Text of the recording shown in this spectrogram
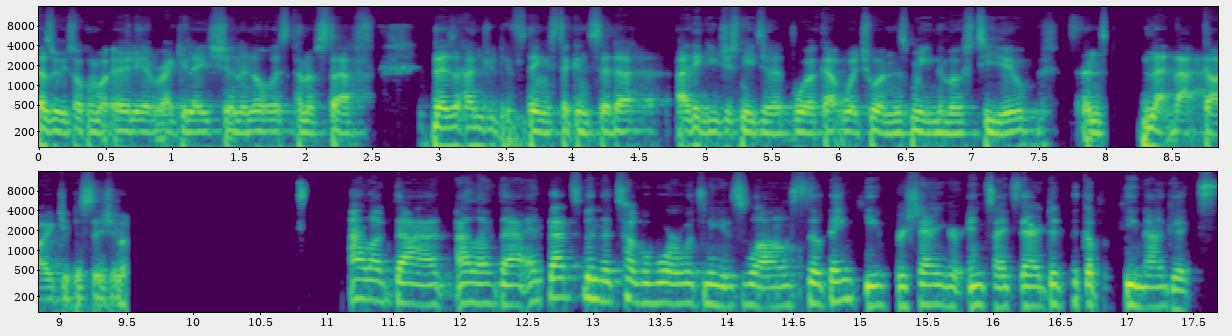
as we were talking about earlier regulation and all this kind of stuff there's a hundred different things to consider. I think you just need to work out which ones mean the most to you and let that guide your decision I love that. I love that. And that's been the tug of war with me as well. So thank you for sharing your insights there. I did pick up a few nuggets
